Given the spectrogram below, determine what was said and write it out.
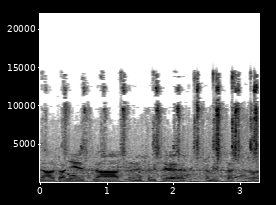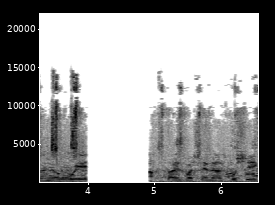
No to nie jest nasz, musimy się przemieszczać w stronę Nyungwi. To jest właśnie nasz busik.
